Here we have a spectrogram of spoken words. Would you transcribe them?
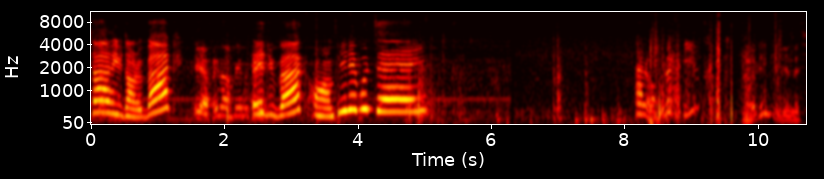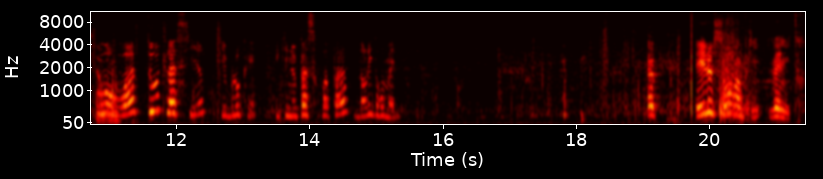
ça arrive dans le bac, Et après, dans les et bouteilles. du bac, on remplit les bouteilles. Alors, le filtre, On voit bien qu'il y a de la où on voit toute la cire qui est bloquée et qui ne passera pas dans l'hydromel. Et le seau rempli 20 litres.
